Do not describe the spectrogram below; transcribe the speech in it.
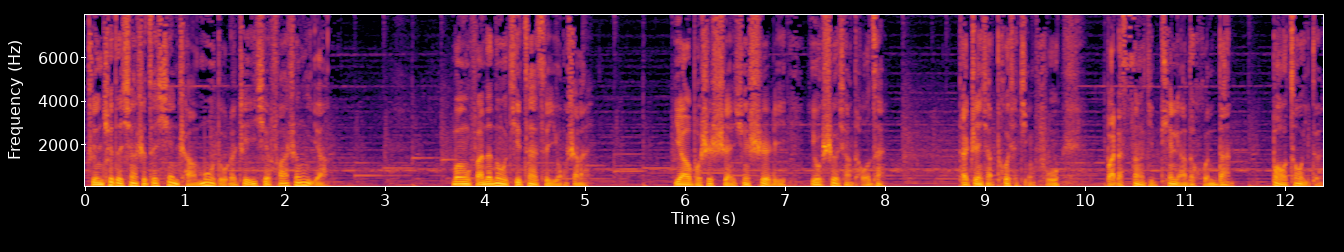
准确的像是在现场目睹了这一切发生一样。孟凡的怒气再次涌上来，要不是审讯室里有摄像头在，他真想脱下警服，把这丧尽天良的混蛋暴揍一顿。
